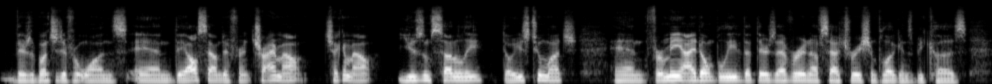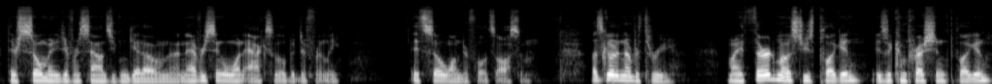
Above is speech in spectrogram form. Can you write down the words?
There's a bunch of different ones, and they all sound different. Try them out, check them out, use them subtly. Don't use too much. And for me, I don't believe that there's ever enough saturation plugins because there's so many different sounds you can get out of them, and every single one acts a little bit differently. It's so wonderful. It's awesome. Let's go to number three. My third most used plugin is a compression plugin,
